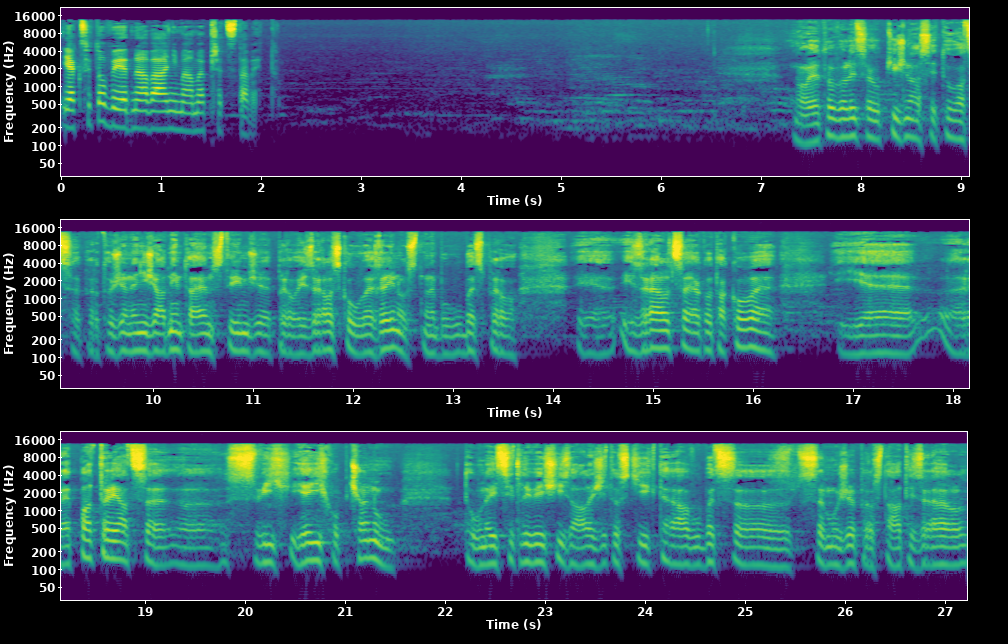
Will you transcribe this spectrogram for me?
Jak si to vyjednávání máme představit? No, je to velice obtížná situace, protože není žádným tajemstvím, že pro izraelskou veřejnost nebo vůbec pro Izraelce jako takové je repatriace eh, svých jejich občanů tou nejcitlivější záležitostí, která vůbec eh, se může pro stát Izrael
